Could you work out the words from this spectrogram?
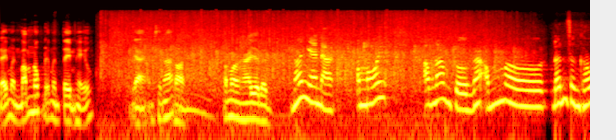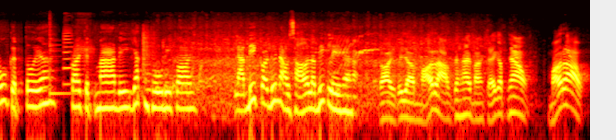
để mình bấm nút để mình tìm hiểu. Dạ em xin hết. Rồi cảm ơn hai gia đình. Nói nghe nè ông mối ông nói ông cường á ông ờ, đến sân khấu kịch tôi á coi kịch ma đi dắt anh thu đi coi. Là biết coi đứa nào sợ là biết liền à. Rồi bây giờ mở rào cho hai bạn trẻ gặp nhau. Mở rào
